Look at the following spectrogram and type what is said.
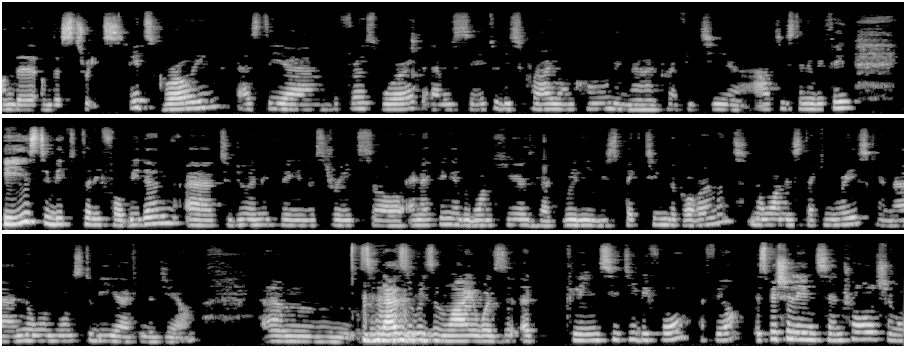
on the on the streets. It's growing. That's the uh, the first word that I would say to describe Hong Kong and uh, graffiti uh, artists and everything. It used to be totally forbidden uh, to do anything in the streets. So, and I think everyone here is like really respecting the government. No one is taking risk, and uh, no one wants to be in a jail. Um, so that's the reason why it was a clean city before, I feel, especially in central Sheung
